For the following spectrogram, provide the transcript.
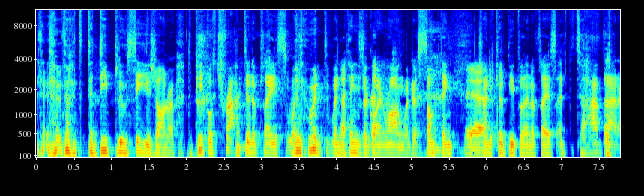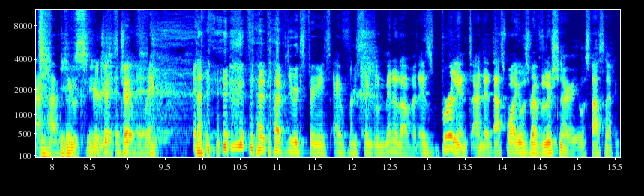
the, the deep blue sea genre, the people trapped in a place when when, when things are going wrong, when there's something Yeah. trying to kill people in a place, and to have that and have you experience Ju- ju- every to have you experience every single minute of it is brilliant, and it, that's why it was revolutionary. It was fascinating.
